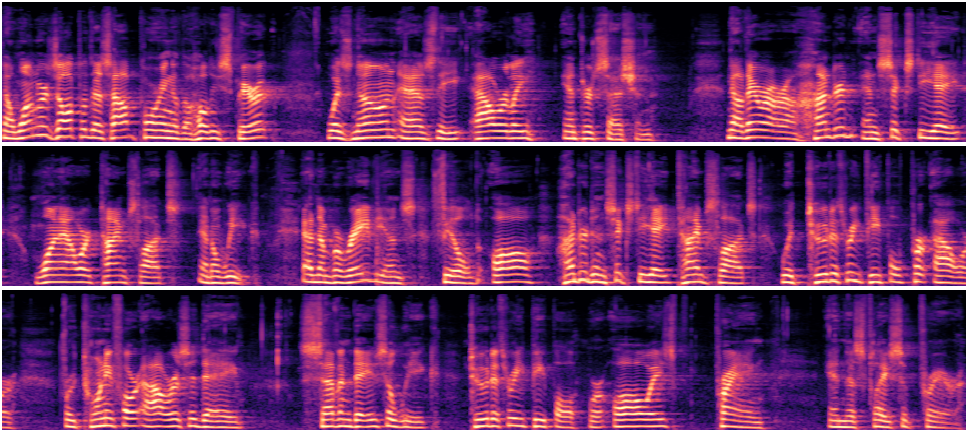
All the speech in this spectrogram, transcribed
Now, one result of this outpouring of the Holy Spirit was known as the hourly intercession. Now, there are 168 one hour time slots in a week, and the Moravians filled all 168 time slots with two to three people per hour for 24 hours a day, seven days a week. Two to three people were always praying in this place of prayer.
